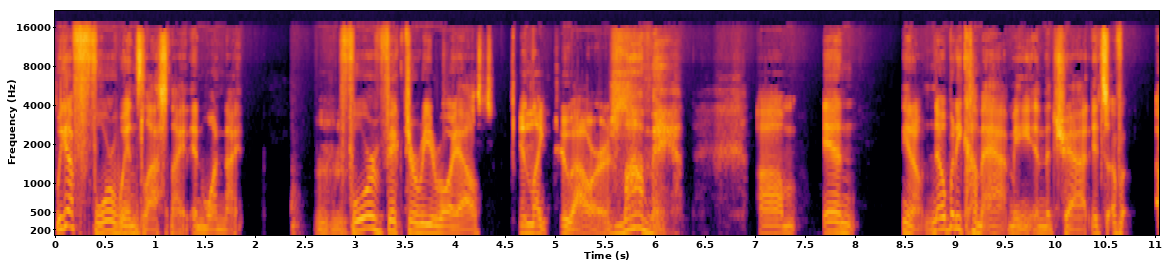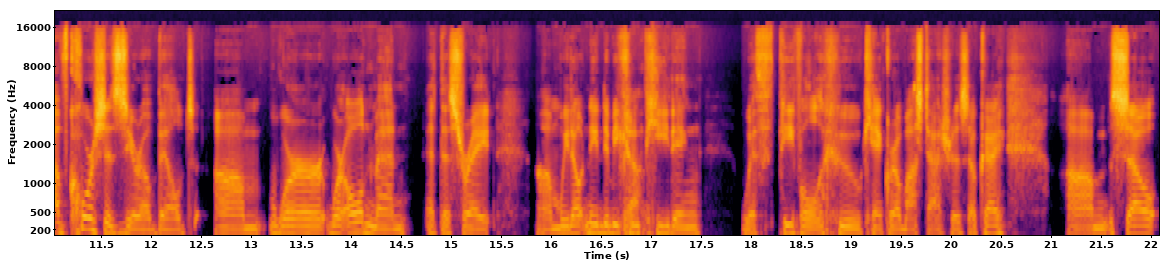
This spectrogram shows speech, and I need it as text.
We got four wins last night in one night. Mm-hmm. Four victory royales in like two hours. My man. Um, and you know, nobody come at me in the chat. It's of, of course it's zero build. Um, we're we're old men at this rate. Um, we don't need to be yeah. competing with people who can't grow mustaches. Okay. Um, so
